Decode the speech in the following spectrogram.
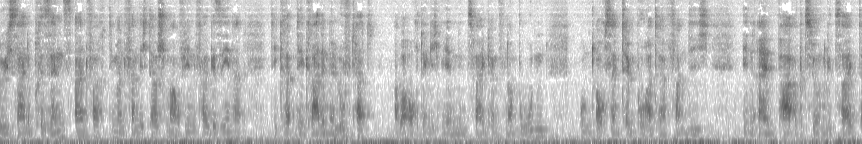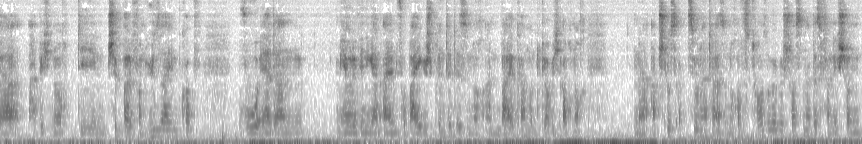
durch seine Präsenz einfach, die man, fand ich, da schon mal auf jeden Fall gesehen hat, die, die gerade in der Luft hat, aber auch, denke ich mir, in den Zweikämpfen am Boden und auch sein Tempo hat er, fand ich, in ein paar Aktionen gezeigt. Da habe ich noch den Chipball von Hüsei im Kopf, wo er dann mehr oder weniger an allen vorbeigesprintet ist und noch an den Ball kam und, glaube ich, auch noch eine Abschlussaktion hatte, also noch aufs Tor sogar geschossen hat. Das fand ich schon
